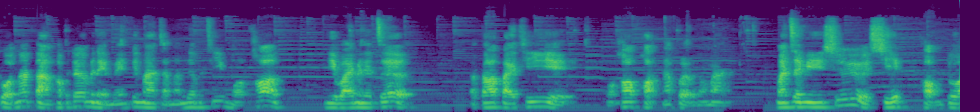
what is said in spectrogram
กฏหน้าต่าง Computer Management ขึ้นมาจากนั้นเลือกไปที่หัวข้อ Device Manager แล้วก็ไปที่หัวข้อ Port นะเปิดลงมา มันจะมีชื่อชิปของตัว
